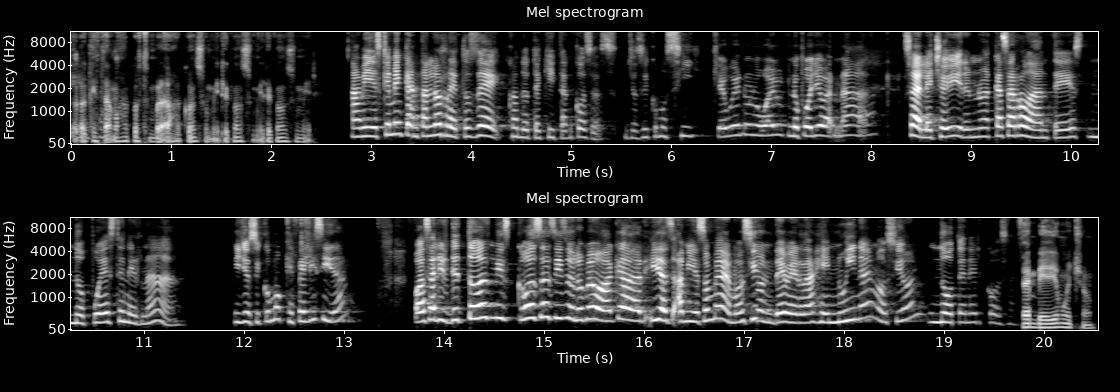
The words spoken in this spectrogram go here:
Sí, Solo que exacto. estamos acostumbrados a consumir, a consumir, a consumir. A mí es que me encantan los retos de cuando te quitan cosas. Yo soy como, sí, qué bueno, no, voy- no puedo llevar nada. O sea, el hecho de vivir en una casa rodante es, no puedes tener nada. Y yo soy como, qué felicidad. Voy a salir de todas mis cosas y solo me voy a quedar. Y a a mí eso me da emoción, de verdad, genuina emoción, no tener cosas. Te envidio mucho.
